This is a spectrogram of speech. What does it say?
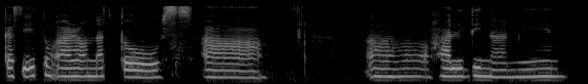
Kasi itong araw na to, ah, ah, holiday namin.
